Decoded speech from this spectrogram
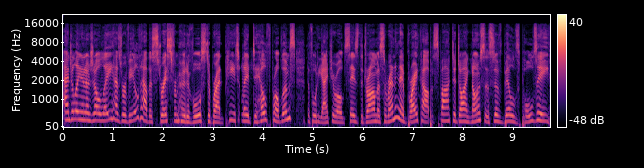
Angelina Jolie has revealed how the stress from her divorce to Brad Pitt led to health problems. The 48 year old says the drama surrounding their breakup sparked a diagnosis of Bell's palsy.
